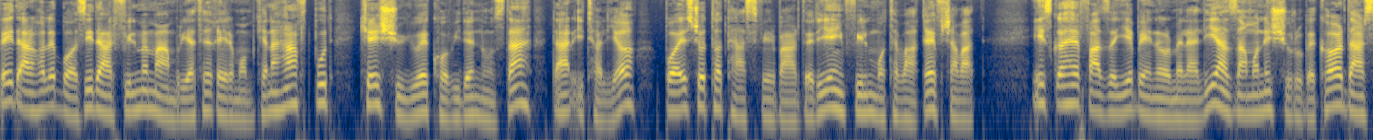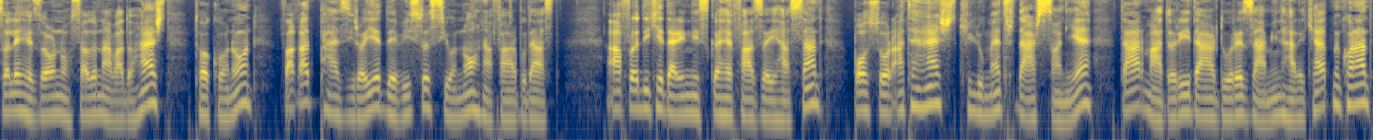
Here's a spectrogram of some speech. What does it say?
وی در حال بازی در فیلم مأموریت غیرممکن هفت بود که شیوع کووید 19 در ایتالیا باعث شد تا تصویربرداری این فیلم متوقف شود ایستگاه فضایی بین‌المللی از زمان شروع به کار در سال 1998 تا کنون فقط پذیرای 239 نفر بوده است. افرادی که در این ایستگاه فضایی هستند با سرعت 8 کیلومتر در ثانیه در مداری در دور زمین حرکت می کنند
